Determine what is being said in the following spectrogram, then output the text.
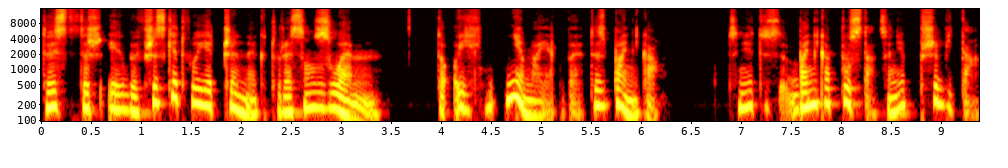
To jest też jakby wszystkie twoje czyny, które są złem, to ich nie ma jakby, to jest bańka co nie, to jest bańka pusta, co nie, przybita.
